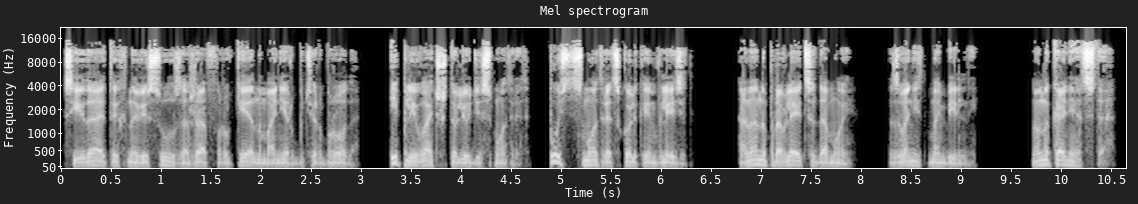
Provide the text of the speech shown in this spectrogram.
съедает их на весу, зажав в руке на манер бутерброда. И плевать, что люди смотрят. Пусть смотрят, сколько им влезет. Она направляется домой. Звонит мобильный. «Ну, наконец-то», —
